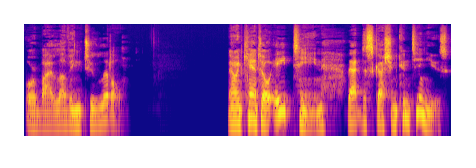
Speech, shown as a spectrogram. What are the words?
or by loving too little. Now, in Canto 18, that discussion continues,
